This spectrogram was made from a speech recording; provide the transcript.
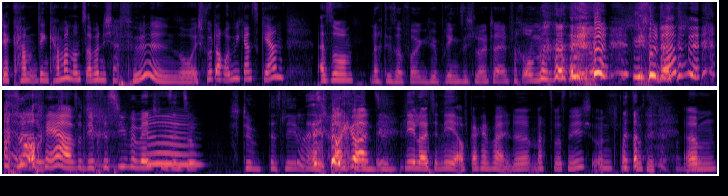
der kann, den kann man uns aber nicht erfüllen. So. Ich würde auch irgendwie ganz gern, also. Nach dieser Folge hier bringen sich Leute einfach um. Wieso das? Achso, auch her. So depressive Menschen sind so. Stimmt, das Leben macht gar oh keinen Sinn. Nee, Leute, nee, auf gar keinen Fall, ne? Macht's was nicht und macht's was nicht. ähm,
